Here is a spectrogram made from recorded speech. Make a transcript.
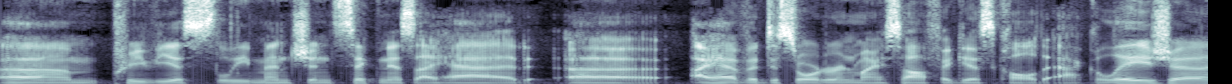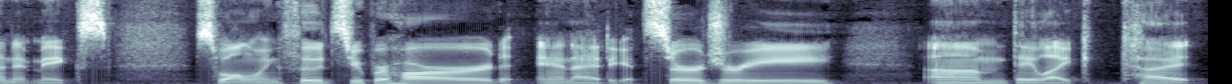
um, previously mentioned sickness I had. Uh, I have a disorder in my esophagus called achalasia, and it makes swallowing food super hard. And I had to get surgery. Um, they like cut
